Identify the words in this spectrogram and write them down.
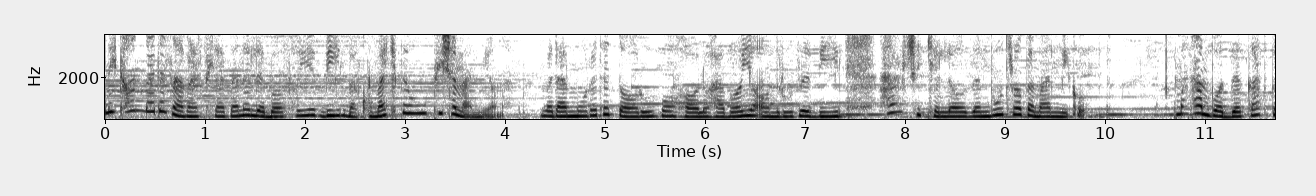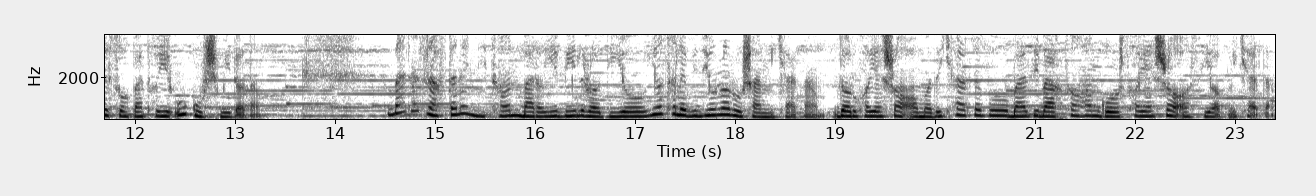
نیتان بعد از عوض کردن لباس های ویل و کمک به او پیش من می آمد. و در مورد دارو و حال و هوای آن روز ویل هر چه که لازم بود را به من می گفت. من هم با دقت به صحبتهای او گوش می دادم. بعد از رفتن نیتان برای ویل رادیو یا تلویزیون را روشن می کردم. داروهایش را آماده کرده و بعضی وقتها هم گرسهایش را آسیاب می کردم.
